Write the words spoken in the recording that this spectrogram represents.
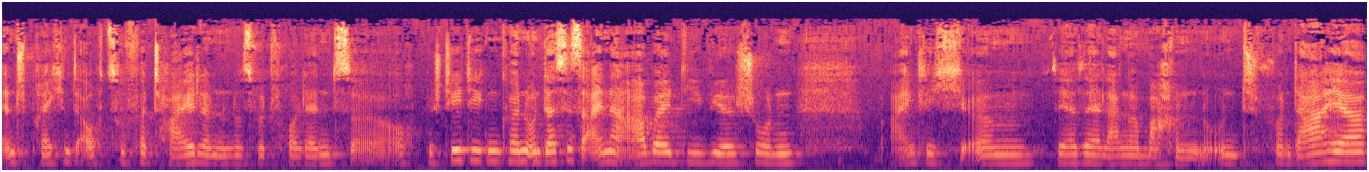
entsprechend auch zu verteilen. Und das wird Frau Lenz äh, auch bestätigen können. Und das ist eine Arbeit, die wir schon eigentlich ähm, sehr, sehr lange machen. Und von daher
